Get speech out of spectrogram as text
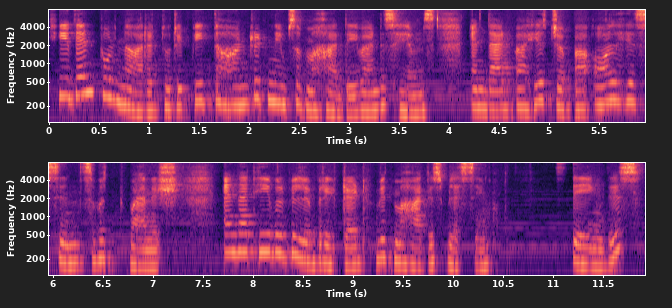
He then told Narad to repeat the hundred names of Mahadev and his hymns, and that by his japa all his sins would vanish, and that he will be liberated with Mahadev's blessing. Saying this,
